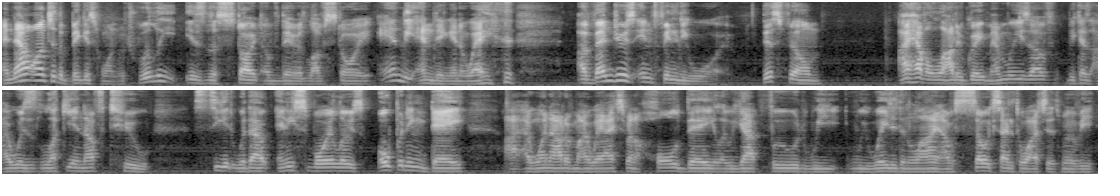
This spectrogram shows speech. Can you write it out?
And now on to the biggest one, which really is the start of their love story and the ending in a way. Avengers Infinity War. This film I have a lot of great memories of because I was lucky enough to see it without any spoilers. Opening day, I, went out of my way. I spent a whole day. Like we got food. We we waited in line. I was so excited to watch this movie,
